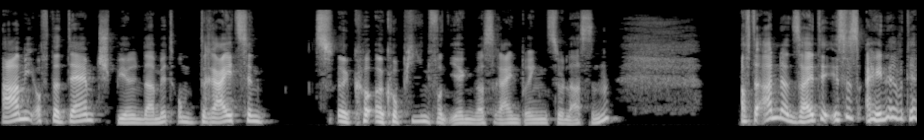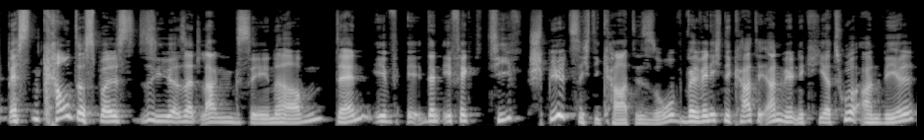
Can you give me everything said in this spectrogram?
Army of the Damned spielen damit, um 13 äh, äh, Kopien von irgendwas reinbringen zu lassen. Auf der anderen Seite ist es einer der besten Counterspells, die wir seit langem gesehen haben, denn, äh, denn effektiv spielt sich die Karte so, weil wenn ich eine Karte anwähle, eine Kreatur anwähle,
